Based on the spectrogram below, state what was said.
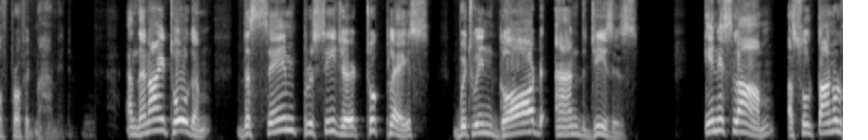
of Prophet Muhammad. And then I told them the same procedure took place between God and Jesus. In Islam, a Sultanul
